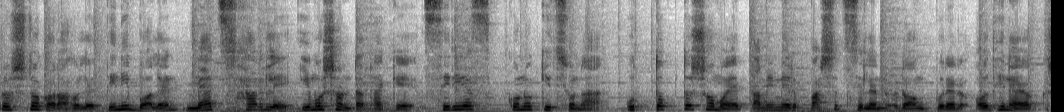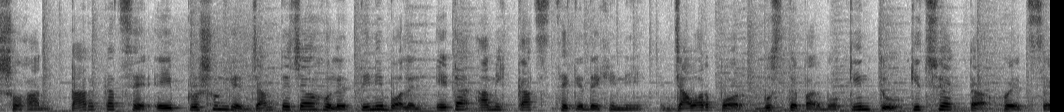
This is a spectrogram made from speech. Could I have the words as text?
প্রশ্ন করা হলে তিনি বলেন, ম্যাচ হারলে ইমোশনটা থাকে। সিরিয়াস কোনো কিছু না। উত্তপ্ত সময়ে তামিমের পাশে ছিলেন রংপুরের অধিনায়ক সোহান। তার কাছে এই প্রসঙ্গে জানতে চাওয়া হলে তিনি বলেন, এটা আমি কাছ থেকে দেখিনি। যাওয়ার পর বুঝতে পারব, কিন্তু কিছু একটা হয়েছে।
